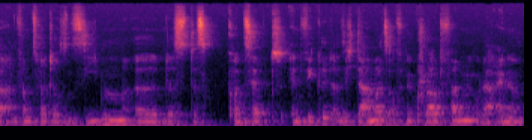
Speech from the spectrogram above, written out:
Anfang 2007 äh, das, das Konzept entwickelt, als ich damals auf eine Crowdfunding oder eine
